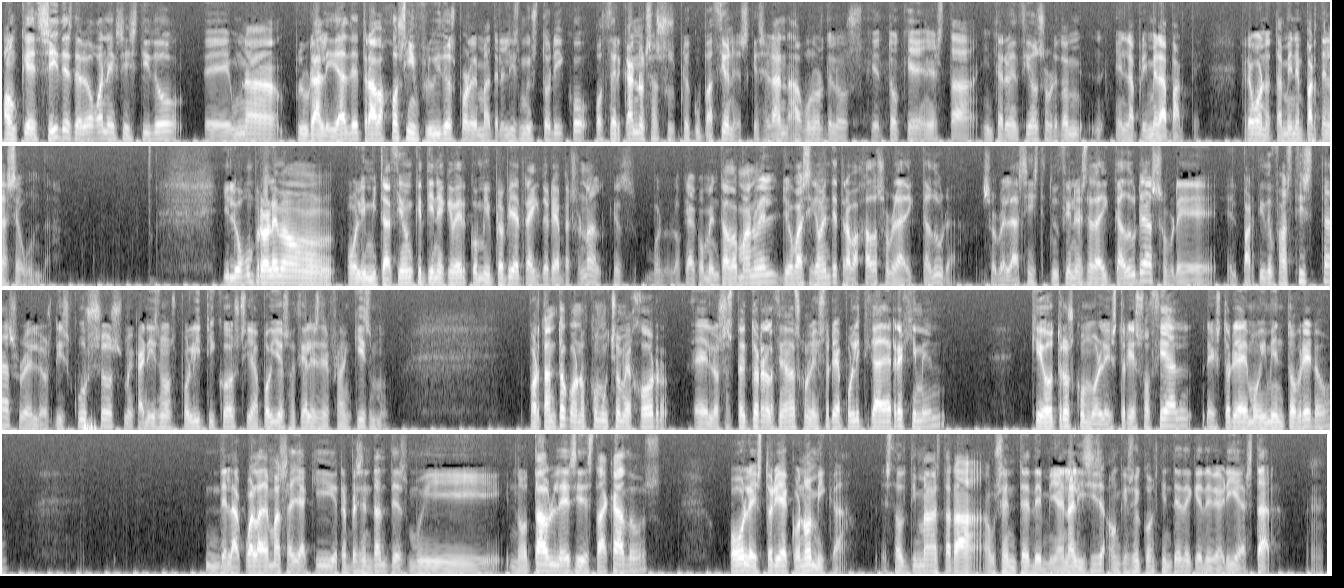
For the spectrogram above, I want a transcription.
Aunque sí, desde luego han existido eh, una pluralidad de trabajos influidos por el materialismo histórico o cercanos a sus preocupaciones, que serán algunos de los que toque en esta intervención, sobre todo en la primera parte. Pero bueno, también en parte en la segunda. Y luego un problema o, limitación que tiene que ver con mi propia trayectoria personal, que es bueno lo que ha comentado Manuel. Yo básicamente he trabajado sobre la dictadura, sobre las instituciones de la dictadura, sobre el partido fascista, sobre los discursos, mecanismos políticos y apoyos sociales del franquismo. Por tanto, conozco mucho mejor eh, los aspectos relacionados con la historia política del régimen que otros como la historia social, la historia del movimiento obrero, de la cual además hay aquí representantes muy notables y destacados, o la historia económica. Esta última estará ausente de mi análisis, aunque soy consciente de que debería estar. ¿eh?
